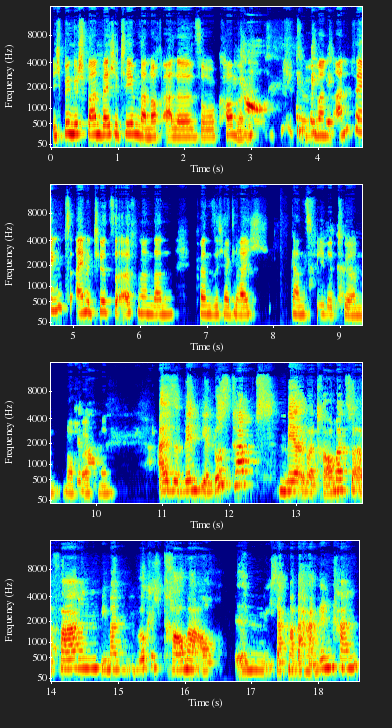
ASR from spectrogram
ich bin gespannt, welche Themen dann noch alle so kommen. Ja. Wenn man anfängt, eine Tür zu öffnen, dann können sich ja gleich ganz viele Türen noch genau. öffnen. Also wenn ihr Lust habt, mehr über Trauma zu erfahren, wie man wirklich Trauma auch, ich sag mal, behandeln kann,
